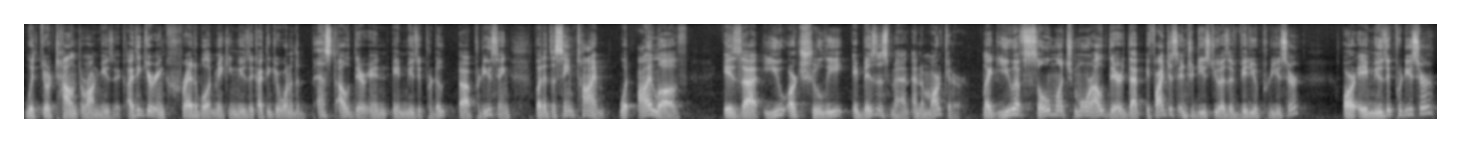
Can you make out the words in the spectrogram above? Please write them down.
with your talent around music. I think you're incredible at making music. I think you're one of the best out there in, in music produ- uh, producing. But at the same time, what I love is that you are truly a businessman and a marketer. Like you have so much more out there that if I just introduced you as a video producer, or a music producer,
